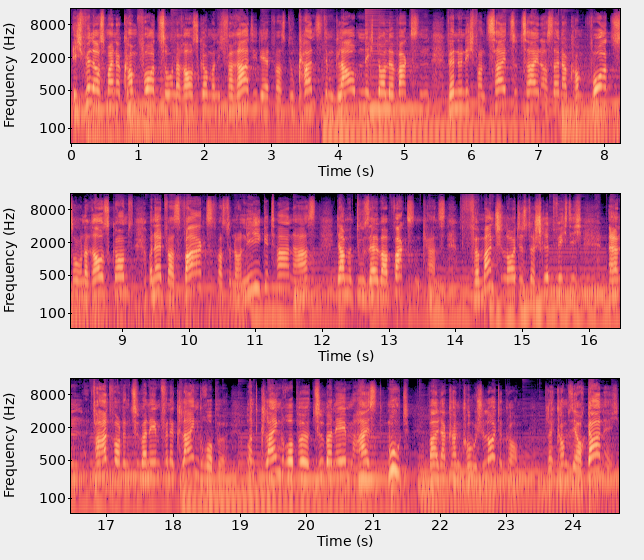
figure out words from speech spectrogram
ich will aus meiner Komfortzone rauskommen und ich verrate dir etwas. Du kannst im Glauben nicht dolle wachsen, wenn du nicht von Zeit zu Zeit aus deiner Komfortzone rauskommst und etwas wagst, was du noch nie getan hast, damit du selber wachsen kannst. Für manche Leute ist der Schritt wichtig, ähm, Verantwortung zu übernehmen für eine Kleingruppe. Und Kleingruppe zu übernehmen heißt Mut, weil da können komische Leute kommen. Vielleicht kommen sie auch gar nicht.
